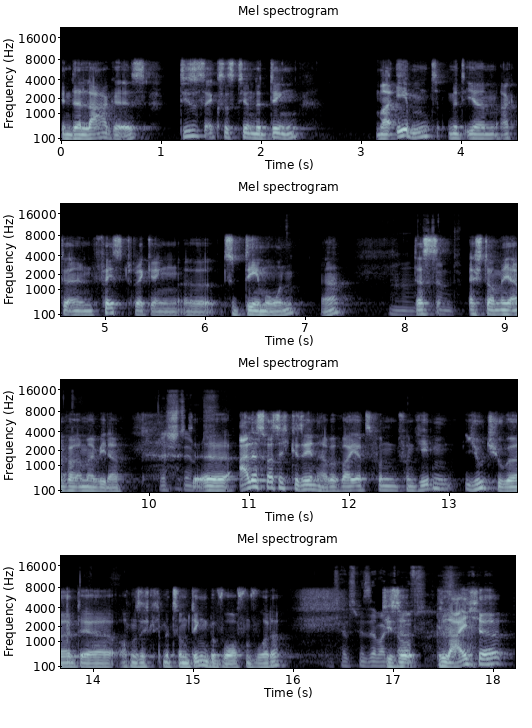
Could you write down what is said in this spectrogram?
in der Lage ist, dieses existierende Ding mal eben mit ihrem aktuellen Face-Tracking äh, zu dämonen, ja? Mhm, das stimmt. erstaunt mich einfach immer wieder. Das stimmt. Äh, alles, was ich gesehen habe, war jetzt von, von jedem YouTuber, der offensichtlich mit so einem Ding beworfen wurde, ich habe es mir selber Diese gekauft. gleiche.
